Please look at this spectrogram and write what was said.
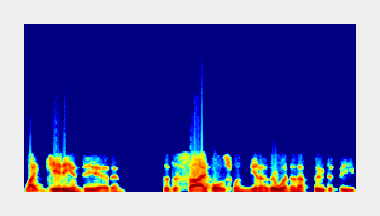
like Gideon did, and the disciples when you know there wasn't enough food to feed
